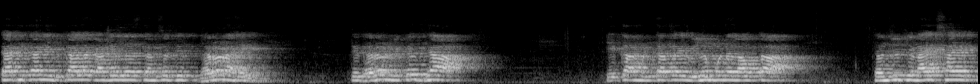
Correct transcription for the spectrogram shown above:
त्या ठिकाणी विकायला काढलेलं त्यांचं जे धरण आहे ते धरण विकत घ्या. एका मिनिटाचाही विलंब न लावता संजूजी नाईक साहेब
